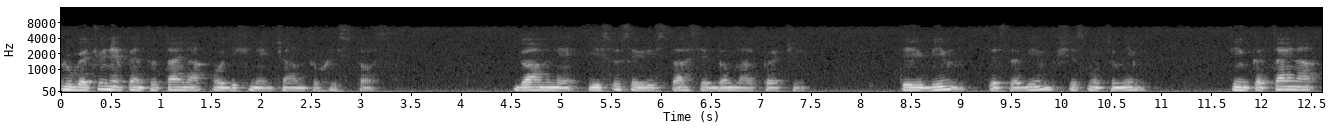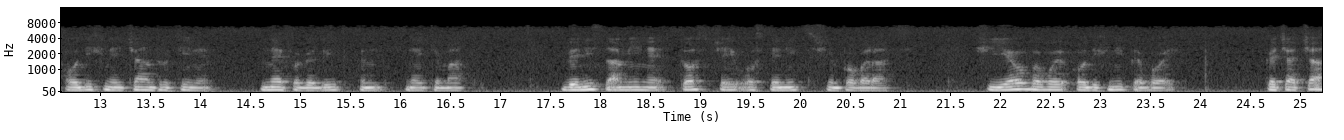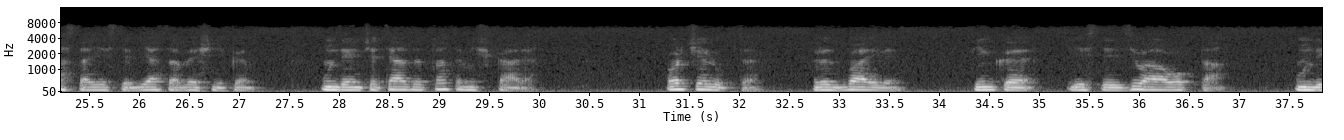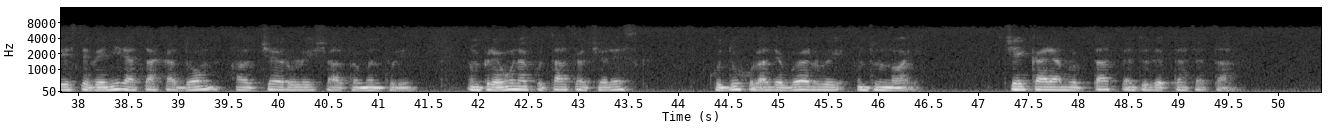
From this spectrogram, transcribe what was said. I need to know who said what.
Speaker 1: Rugăciune pentru taina odihnei cea întru Hristos. Doamne, Iisuse Hristoase, Domn al păcii, Te iubim, Te slăbim și îți mulțumim, fiindcă taina odihnei cea întru Tine ne-ai făgăduit când ne-ai chemat. Veniți la mine toți cei osteniți și împovărați, și eu vă voi odihni pe voi, căci aceasta este viața veșnică, unde încetează toată mișcarea. Orice luptă, războaiele, fiindcă este ziua a opta, unde este venirea ta ca Domn al cerului și al pământului, împreună cu Tatăl Ceresc, cu Duhul adevărului într noi, cei care am luptat pentru dreptatea ta,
